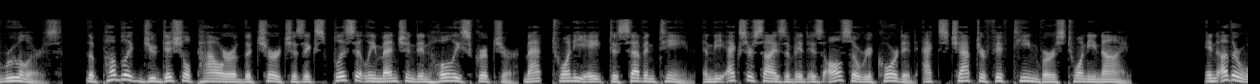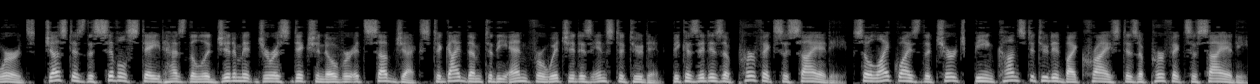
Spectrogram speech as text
rulers. The public judicial power of the Church is explicitly mentioned in Holy Scripture Matt 28 and the exercise of it is also recorded Acts chapter 15 verse 29. In other words, just as the civil state has the legitimate jurisdiction over its subjects to guide them to the end for which it is instituted, because it is a perfect society, so likewise the Church, being constituted by Christ as a perfect society,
